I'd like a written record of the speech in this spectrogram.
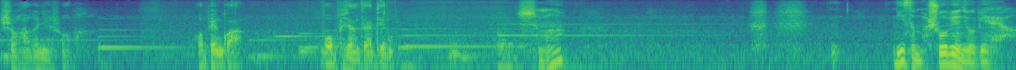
实话跟你说吧，我变卦了，我不想再盯了。什么？你怎么说变就变呀？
